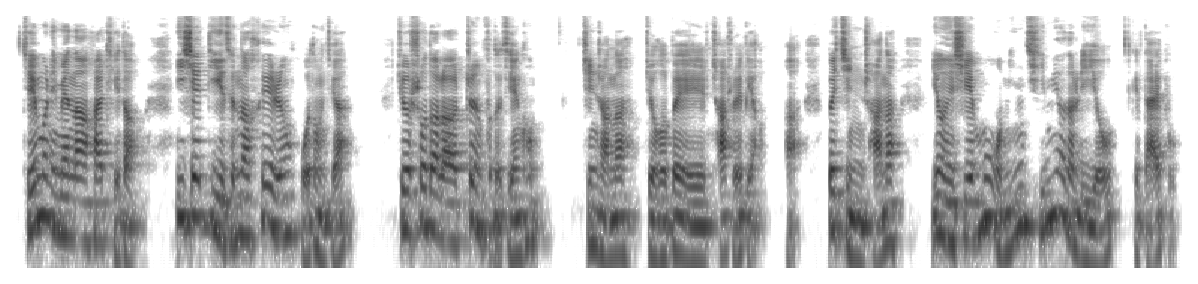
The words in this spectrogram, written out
节目里面呢还提到，一些底层的黑人活动家就受到了政府的监控，经常呢就会被查水表啊，被警察呢用一些莫名其妙的理由给逮捕。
